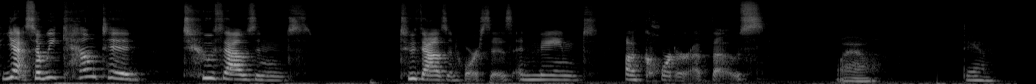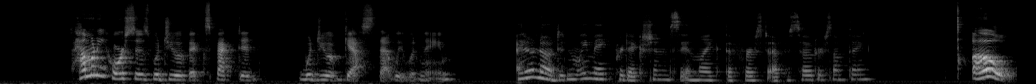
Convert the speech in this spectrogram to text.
Yeah, so we counted 2000 2000 horses and named a quarter of those. Wow. Damn. How many horses would you have expected would you have guessed that we would name? I don't know. Didn't we make predictions in, like, the first episode or something? Oh,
